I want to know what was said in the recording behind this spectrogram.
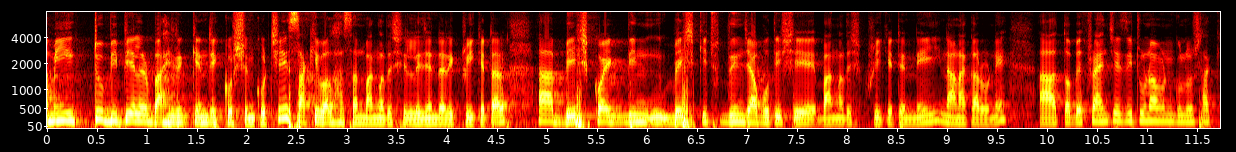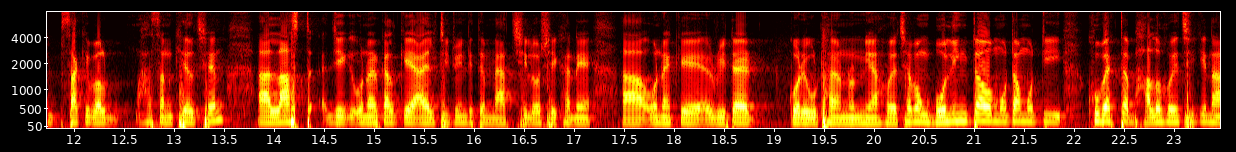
আমি একটু বিপিএল এর বাহির কেন্দ্রিক কোশ্চেন করছি। সাকিব আল হাসান বাংলাদেশের লেজেন্ডারি ক্রিকেটার বেশ কয়েকদিন বেশ কিছুদিন যাবতই সে বাংলাদেশ ক্রিকেটে নেই নানা কারণে। তবে ফ্র্যাঞ্চাইজি টুর্নামেন্টগুলো সাকিব সাকিব আল হাসান খেলছেন। লাস্ট যে ওনার কালকে আইএল টি টোয়েন্টিতে ম্যাচ ছিল সেখানে ওনাকে রিটায়ার্ড করে উঠানো নেওয়া হয়েছে এবং বোলিংটাও মোটামুটি খুব একটা ভালো হয়েছে কিনা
